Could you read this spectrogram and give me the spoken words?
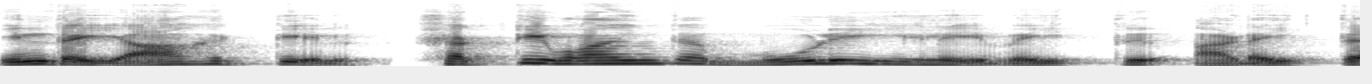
இந்த யாகத்தில் சக்தி வாய்ந்த மூலிகைகளை வைத்து அடைத்த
